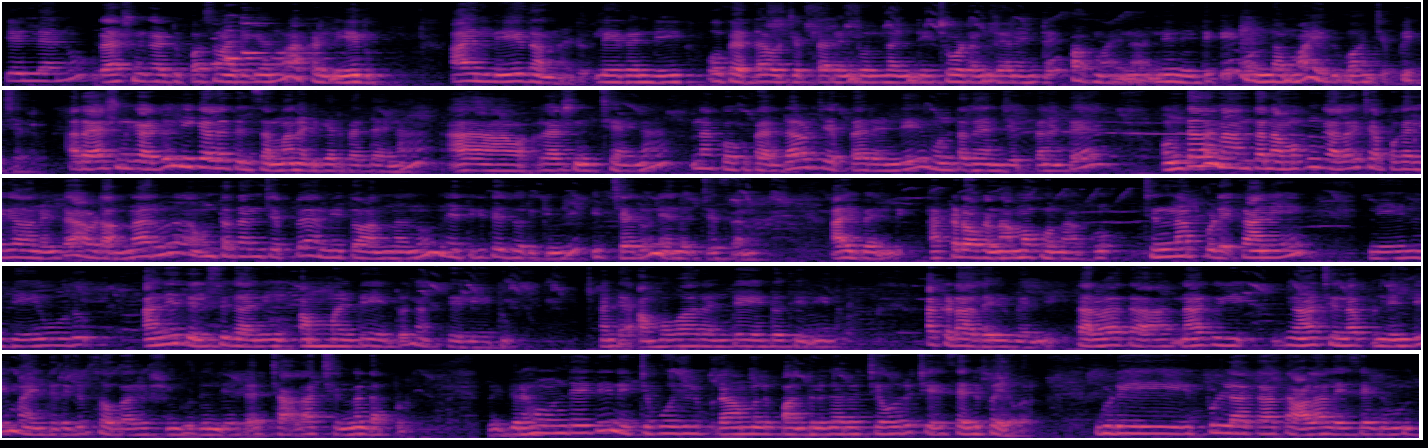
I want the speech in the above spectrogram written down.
వెళ్ళాను రేషన్ కార్డు కోసం అడిగాను అక్కడ లేదు. ఆయన లేదన్నాడు. లేదండి ఓ పెద్ద ఆవిడ చెప్పారండి ఉందండి చూడండి అని అంటే పాపం ఆయన నేను ఎతికి ఉందమ్మా ఇదిగో అని చెప్పి ఇచ్చారు. ఆ రేషన్ కార్డు నీకు ఎలా తెలుసమ్మా అని అడిగారు పెద్ద ఆయన. ఆ రేషన్ ఇచ్చి ఆయన నాకు ఒక పెద్ద ఆవిడ చెప్పారండి ఉంటుంది అని చెప్పానంటే ఉంటుందని అంత నమ్మకం ఎలాగ చెప్పగలిగామనంటే ఆవిడ అన్నారు ఉంటుందని చెప్పి మీతో అన్నాను నెతికితే దొరికింది ఇచ్చారు నేను వచ్చేసాను. అయిపోయింది. అక్కడ ఒక నమ్మకం నాకు చిన్నప్పుడే. కానీ నేను దేవుడు అనే తెలుసు కానీ అమ్మ అంటే ఏంటో నాకు తెలియదు అంటే అమ్మవారు అంటే ఏంటో తెలియదు అక్కడ అది అయిపోయింది తర్వాత నాకు నా చిన్నప్పటి నుండి మా ఇంటి దగ్గర సౌభాగ్యలక్ష్మి గుడి ఉండేది. అది చాలా చిన్నది అప్పుడు. విగ్రహం ఉండేది. నిత్య పూజలు బ్రాహ్మణులు పంతులు గారు వచ్చేవారు చేసి వెళ్ళిపోయేవారు. గుడి ఇప్పుడులాగా తాళాలు వేసేయడం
